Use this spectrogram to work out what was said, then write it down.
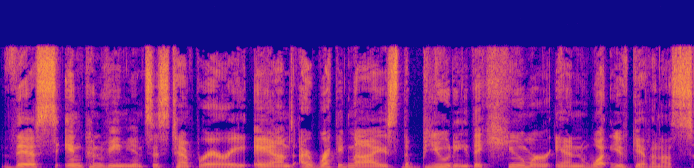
This inconvenience is temporary, and I recognize the beauty, the humor in what you've given us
